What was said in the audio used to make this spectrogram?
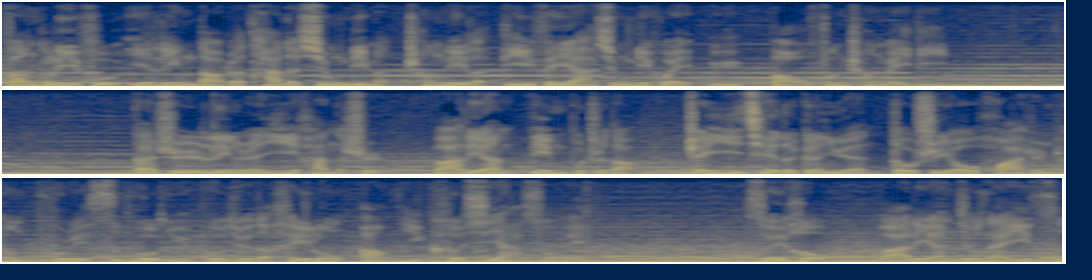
范克里夫也领导着他的兄弟们成立了迪菲亚兄弟会，与暴风城为敌。但是令人遗憾的是，瓦里安并不知道这一切的根源都是由化身成普瑞斯托女伯爵的黑龙奥尼克西亚所为。随后，瓦里安就在一次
